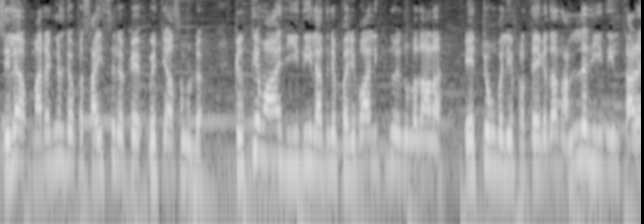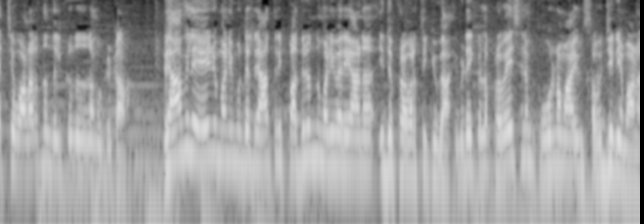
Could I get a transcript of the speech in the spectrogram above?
ചില മരങ്ങളുടെയൊക്കെ സൈസിലൊക്കെ വ്യത്യാസമുണ്ട്. കൃത്യമായ രീതിയിൽ അതിനെ പരിപാലിക്കുന്നു എന്നുള്ളതാണ് ഏറ്റവും വലിയ പ്രത്യേകത. നല്ല രീതിയിൽ തഴച്ച് വളർന്നു നിൽക്കുന്നത് നമുക്ക് കാണാം. രാവിലെ ഏഴ് മണി മുതൽ രാത്രി പതിനൊന്ന് മണി വരെയാണ് ഇത് പ്രവർത്തിക്കുക. ഇവിടേക്കുള്ള പ്രവേശനം പൂർണമായും സൗജന്യമാണ്.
